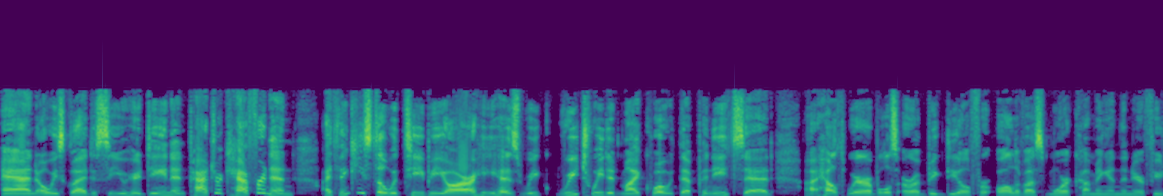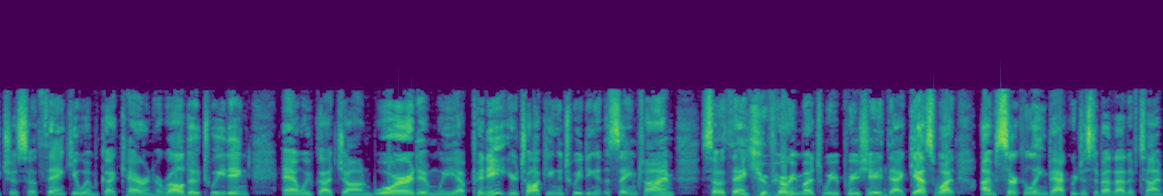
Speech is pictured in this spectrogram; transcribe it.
And always glad to see you here, Dean. And Patrick Heffernan, I think he's still with TBR. He has re- retweeted my quote that Puneet said, uh, health wearables are a big deal for all of us, more coming in the near future. So thank you. And we've got Karen Geraldo tweeting and we've got John Ward and we have Puneet. You're talking and tweeting at the same time. So thank you very much. We appreciate that. Guess what? I'm circling back. We're just about out of time.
